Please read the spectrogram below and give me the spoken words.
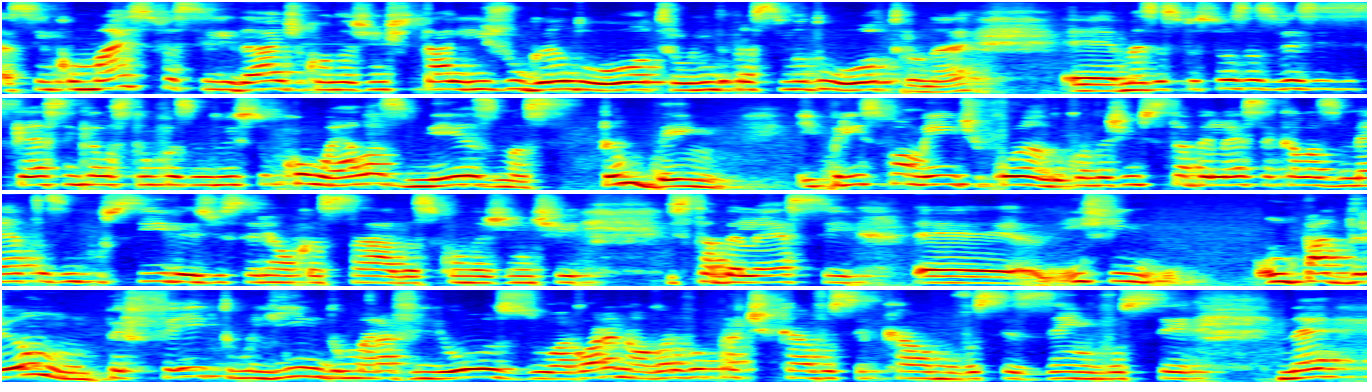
assim com mais facilidade quando a gente está ali julgando o outro, indo para cima do outro, né? É, mas as pessoas às vezes esquecem que elas estão fazendo isso com elas mesmas também. E principalmente quando, quando a gente estabelece aquelas metas impossíveis de serem alcançadas, quando a gente estabelece, é, enfim um padrão perfeito, lindo, maravilhoso. Agora não, agora eu vou praticar você calmo, você zen, você, né?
